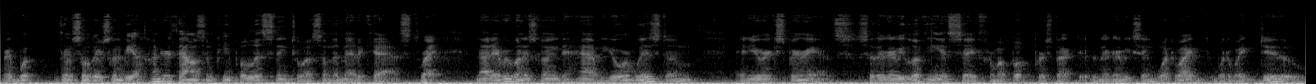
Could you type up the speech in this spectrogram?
right. What, so there's going to be hundred thousand people listening to us on the Metacast. Right. Not everyone is going to have your wisdom and your experience. So they're going to be looking at safe from a book perspective, and they're going to be saying, "What do I what do I do?"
